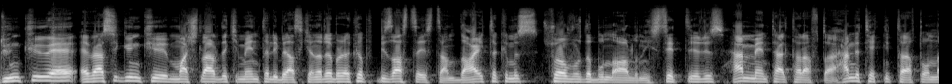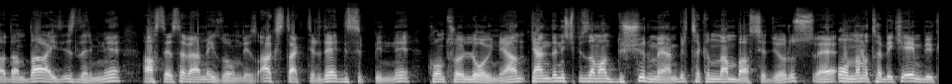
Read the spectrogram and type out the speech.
Dünkü ve evvelsi günkü maçlardaki mentali biraz kenara bırakıp biz Astres'ten daha iyi takımız. Server'da bunun ağırlığını hissettiririz. Hem mental tarafta hem de teknik tarafta onlardan daha iyi izlenimini Astres'e vermek zorundayız. Aksi takdirde disiplinli, kontrollü oynayan, kendinden hiçbir zaman düşürmeyen bir takımdan bahsediyoruz ve onların tabii ki en büyük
